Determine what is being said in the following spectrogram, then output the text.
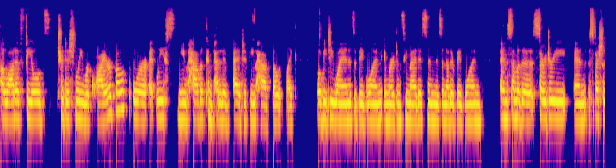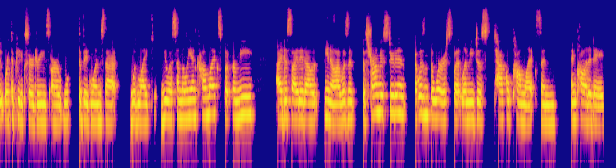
a lot of fields traditionally require both, or at least you have a competitive edge if you have both. Like OBGYN is a big one, emergency medicine is another big one and some of the surgery and especially orthopedic surgeries are the big ones that would like USMLE and COMLEX. But for me, I decided I, you know, I wasn't the strongest student, I wasn't the worst, but let me just tackle COMLEX and and call it a day.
